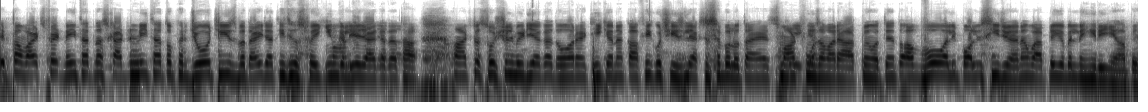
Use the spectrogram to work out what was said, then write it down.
इतना वाइड स्प्रेड नहीं था इतना स्कैटर्ड नहीं था तो फिर जो चीज़ बताई जाती थी उस पर यकीन कर लिया जाया करता था। आज तो सोशल मीडिया का दौर है ठीक है ना काफ़ी कुछ ईजिली एक्सेसिबल होता है स्मार्टफोन्स हमारे हाथ में होते हैं तो अब वो वाली पॉलिसी जो है ना वो एप्लीकेबल नहीं रही यहाँ पे।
